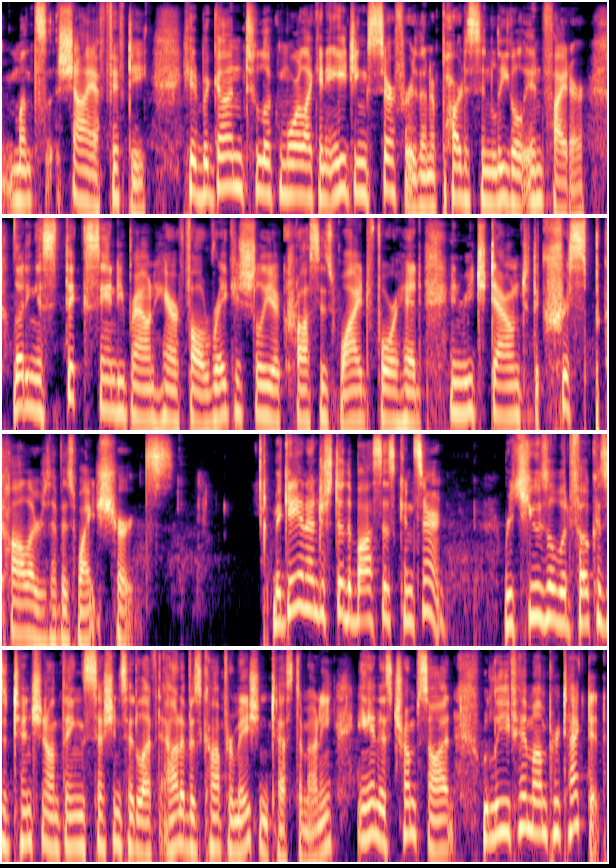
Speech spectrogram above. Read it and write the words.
months shy of 50. He had begun to look more like an aging surfer than a partisan legal infighter, letting his thick sandy brown hair fall rakishly across his wide forehead and reach down to the crisp collars of his white shirts. McGahn understood the boss's concern. Recusal would focus attention on things Sessions had left out of his confirmation testimony, and as Trump saw it, would leave him unprotected.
